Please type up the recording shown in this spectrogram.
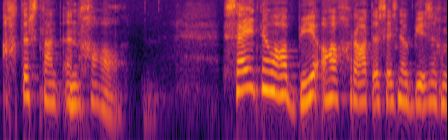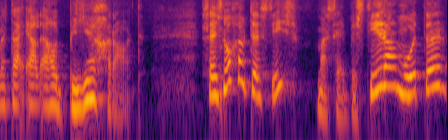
agterstand ingehaal. Sy het nou haar BA graad, sy is nou besig met haar LLB graad. Sy is nog autisties, maar sy bestuur haar motor,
